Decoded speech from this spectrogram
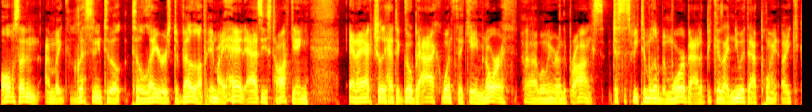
All of a sudden I'm like listening to the to layers develop in my head as he's talking. And I actually had to go back once they came north uh, when we were in the Bronx just to speak to him a little bit more about it because I knew at that point like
